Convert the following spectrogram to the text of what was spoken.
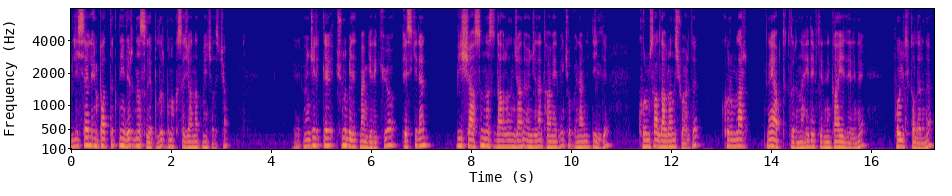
Bilişsel empatlık nedir, nasıl yapılır? Bunu kısaca anlatmaya çalışacağım. Ee, Öncelikle şunu belirtmem gerekiyor. Eskiden bir şahsın nasıl davranacağını önceden tahmin etmek çok önemli değildi. Kurumsal davranış vardı. Kurumlar ne yaptıklarını, hedeflerini, gayelerini, politikalarını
